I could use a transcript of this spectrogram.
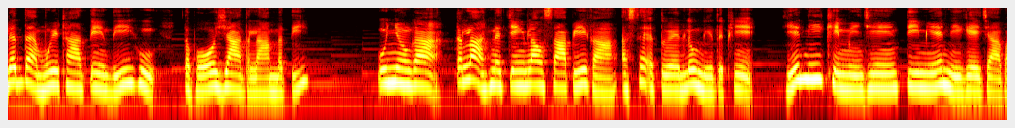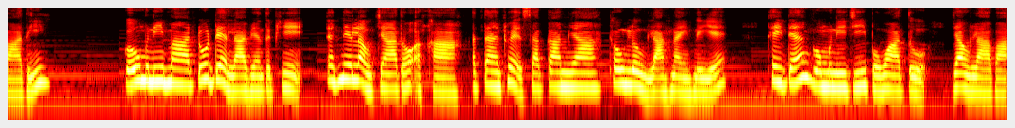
လက်သက်မွေးထားတင်သည်ဟုသဘောရသလားမသိဥညွန့်ကတလနှစ်ကြိမ်လောက်စာပေးကအဆက်အသွယ်လုပ်နေသဖြင့်ရင်းနှီးခင်မင်ချင်းတည်မြဲနေခဲ့ကြပါသည်ကုမ္ပဏီမှတိုးတက်လာပြန်သဖြင့်တစ်နှစ်လောက်ကြာသောအခါအတန်ထွက်ဇက်ကားများထုတ်လုပ်လာနိုင်လျက်ထိတ်တန်းကုမ္ပဏီကြီးဘဝသို့ရောက်လာပါ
